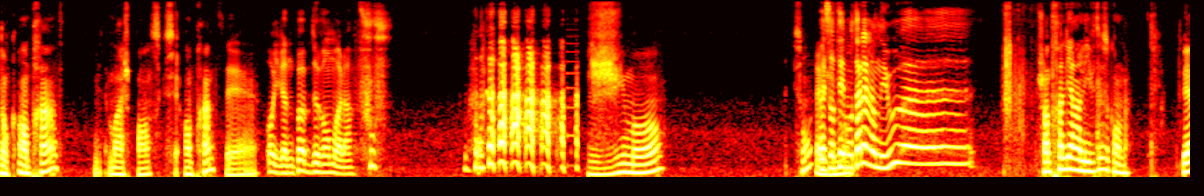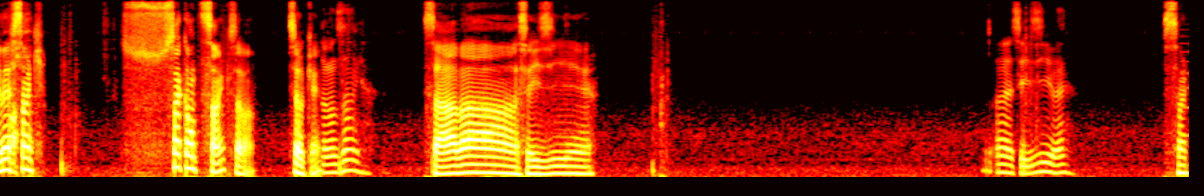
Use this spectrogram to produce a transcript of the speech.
Donc empreinte. Moi je pense que c'est empreinte, c'est Oh, il vient de pop devant moi là. Fouf jumeau. Ils sont Ma santé jumeaux mentale, elle en est où euh Je suis en train de lire un livre, deux secondes. BMF 5. 55, ça va. C'est ok. 55 Ça va, c'est easy. Ouais, c'est easy, ouais. 5...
